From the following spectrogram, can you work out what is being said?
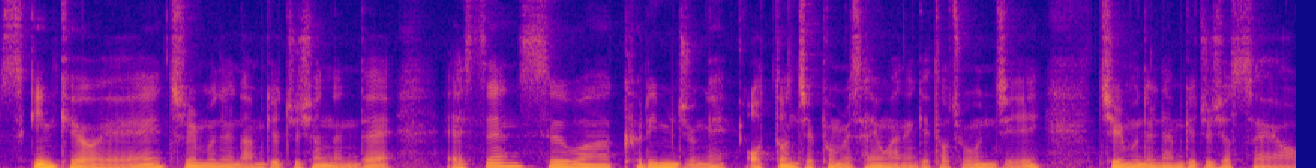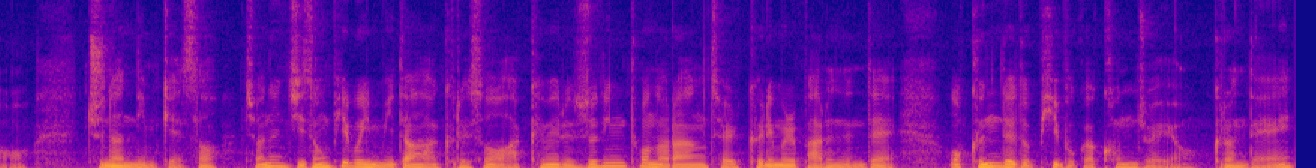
스킨케어에 질문을 남겨주셨는데 에센스와 크림 중에 어떤 제품을 사용하는 게 더 좋은지 질문을 남겨주셨어요. 준하님께서 저는 지성 피부입니다. 그래서 아크메르 수딩 토너랑 젤 크림을 바르는데 어 근데도 피부가 건조해요. 그런데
